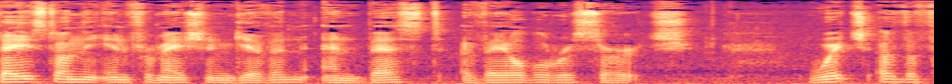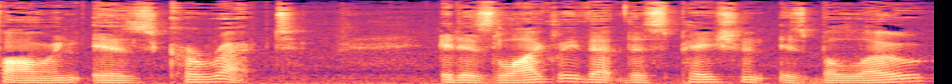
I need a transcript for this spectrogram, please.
Based on the information given and best available research, which of the following is correct? It is likely that this patient is below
